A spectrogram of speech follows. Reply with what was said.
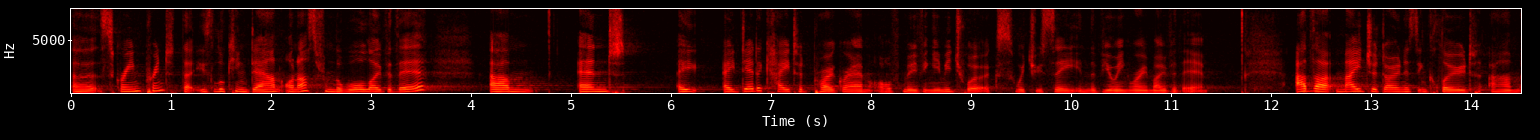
uh, screen print that is looking down on us from the wall over there, um, and a, a, dedicated program of moving image works, which you see in the viewing room over there. Other major donors include um,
